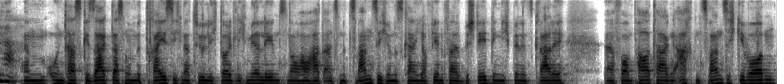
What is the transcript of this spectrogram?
ja. ähm, und hast gesagt, dass man mit 30 natürlich deutlich mehr Lebens-Know-how hat als mit 20 und das kann ich auf jeden Fall bestätigen. Ich bin jetzt gerade äh, vor ein paar Tagen 28 geworden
